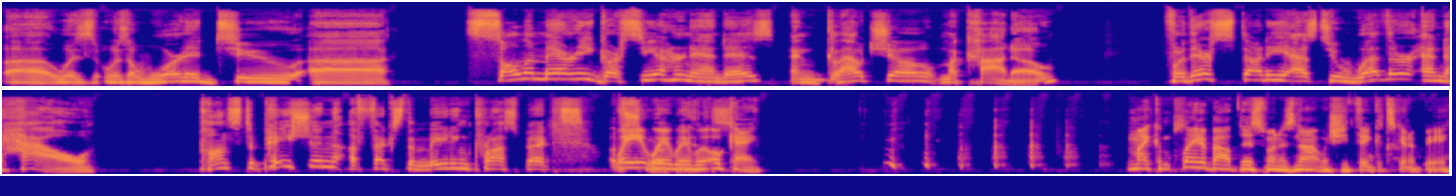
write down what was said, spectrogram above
uh was was awarded to uh Solimary Garcia Hernandez and Glaucio Machado for their study as to whether and how constipation affects the mating prospects of wait, wait, wait, wait. Okay. My complaint about this one is not what you think it's going to be.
